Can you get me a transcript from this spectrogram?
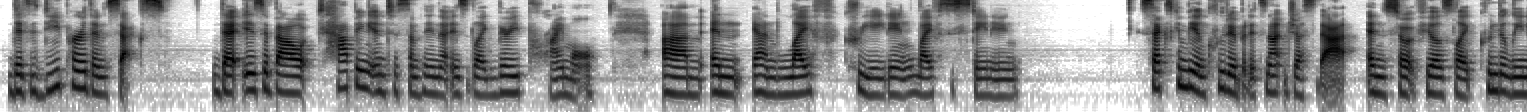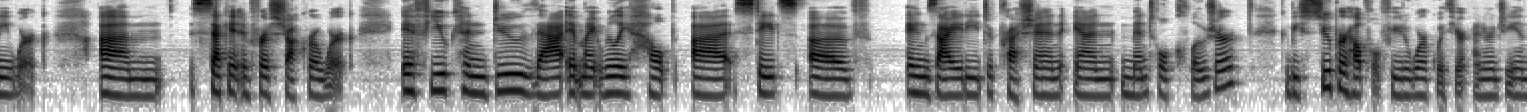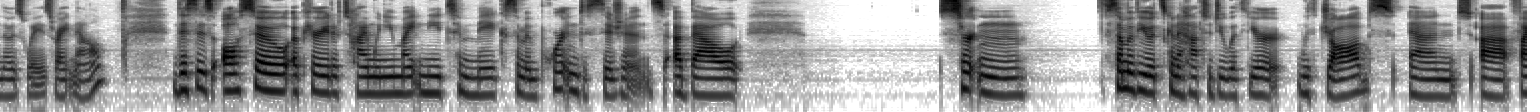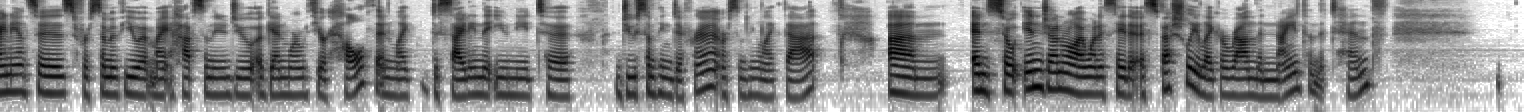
that's deeper than sex, that is about tapping into something that is like very primal um, and, and life creating, life sustaining sex can be included, but it's not just that. And so it feels like Kundalini work, um, second and first chakra work. If you can do that, it might really help uh, states of anxiety, depression, and mental closure. Could be super helpful for you to work with your energy in those ways right now. This is also a period of time when you might need to make some important decisions about certain some of you it's going to have to do with your with jobs and uh, finances for some of you it might have something to do again more with your health and like deciding that you need to do something different or something like that um, and so in general i want to say that especially like around the 9th and the 10th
